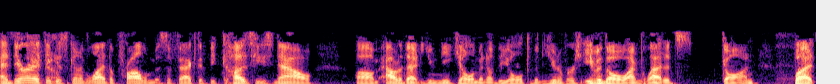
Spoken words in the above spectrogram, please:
and therein, I think is going to lie the problem is the fact that because he's now um, out of that unique element of the Ultimate Universe, even though I'm glad it's gone, but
